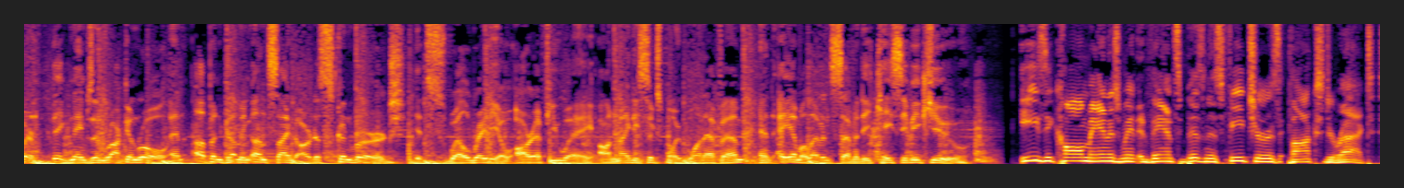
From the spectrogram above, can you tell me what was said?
Where big names in rock and roll and up and coming unsigned artists converge. It's Swell Radio RFUA on 96.1 FM and AM 1170 KCBQ. Easy call management, advanced business features, Vox Direct.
